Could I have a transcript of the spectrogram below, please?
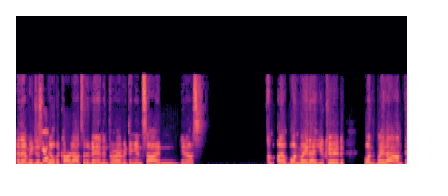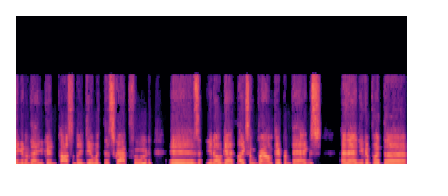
and then we just Yeah. wheel the cart out to the van and throw everything inside. And you know, um, uh, one way that you could, one way that I'm thinking of that you could possibly deal with the scrap food is you know get like some brown paper bags, and then you could put the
